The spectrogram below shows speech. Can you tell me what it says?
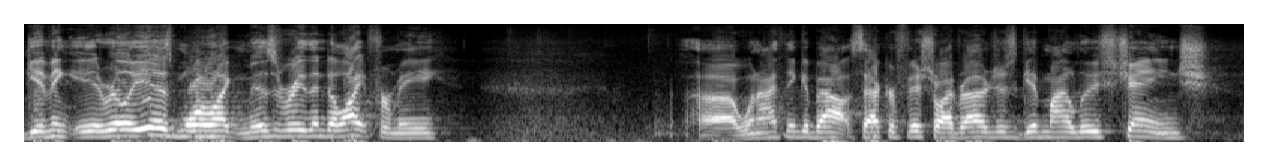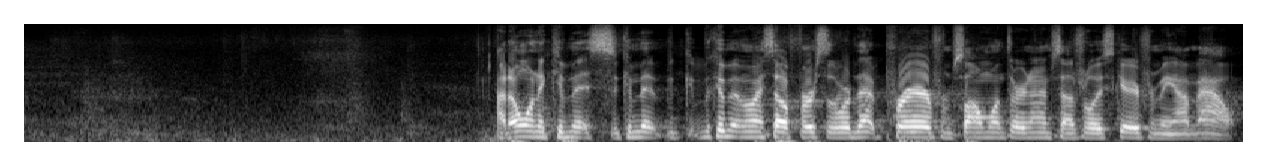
giving, it really is more like misery than delight for me. Uh, when I think about sacrificial, I'd rather just give my loose change. I don't want to commit, commit, commit myself first to the Lord. That prayer from Psalm 139 sounds really scary for me. I'm out.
